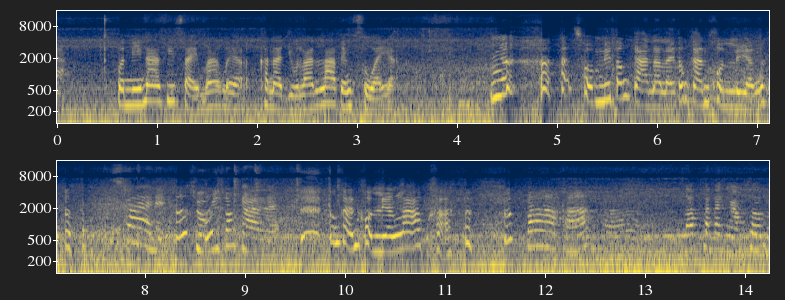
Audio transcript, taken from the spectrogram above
อะ วันนี้หน้าพี่ใสมากเลยอะขนาดอยู่ร้านลาบยังสวยอะ ชมนี่ต้องการอะไรต้องการคนเลี้ยง ใช่ชมที่ต้องการอะไรต้องการคนเลี้ยงลาบค่ะ ป้าคะรับพนักงานเพิ่มไหม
